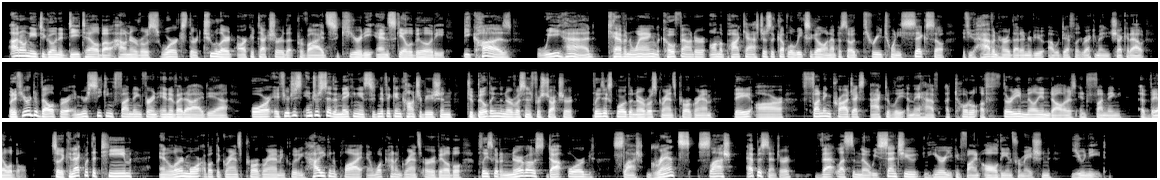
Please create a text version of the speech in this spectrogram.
I don't need to go into detail about how Nervos works, their two layered architecture that provides security and scalability, because we had Kevin Wang, the co founder, on the podcast just a couple of weeks ago on episode 326. So if you haven't heard that interview, I would definitely recommend you check it out. But if you're a developer and you're seeking funding for an innovative idea, or if you're just interested in making a significant contribution to building the Nervos infrastructure, please explore the Nervos Grants Program. They are funding projects actively and they have a total of $30 million in funding available. So to connect with the team and learn more about the grants program, including how you can apply and what kind of grants are available, please go to nervos.org slash grants slash epicenter. That lets them know we sent you, and here you can find all the information you need.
